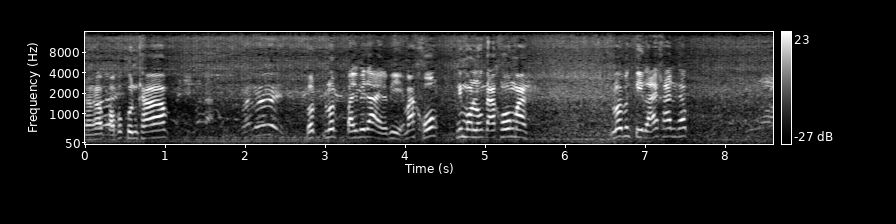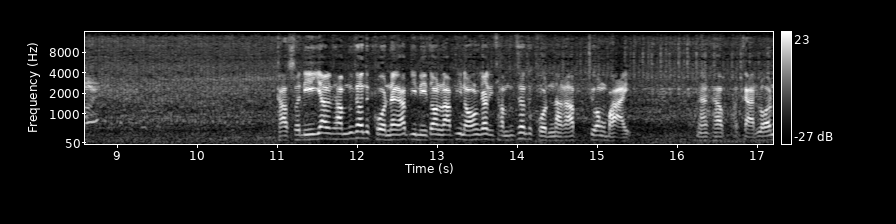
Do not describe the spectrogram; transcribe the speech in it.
นะครับ ขอบพระคุณครับรถรถไปไม่ได้เลยพี่มาโค้งนิมนต์หลวงตาโค้งมารถมันติดหลายคันครับครับสวัสดีญาติธรรมทุกท่านทุกคนนะครับ ยินดีต้อนรับพี่น้องญาติธรรมทุกท่านทุกคนนะครับ ช่วงบ่ายนะครับ อากาศร้อน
